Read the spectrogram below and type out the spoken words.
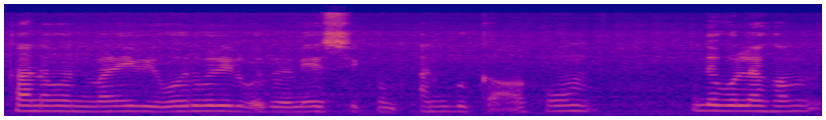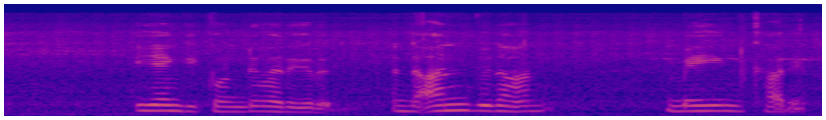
கணவன் மனைவி ஒருவரில் ஒருவர் நேசிக்கும் அன்புக்காகவும் இந்த உலகம் இயங்கிக் கொண்டு வருகிறது. அந்த அன்பு தான் மெயின் காரியம்.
